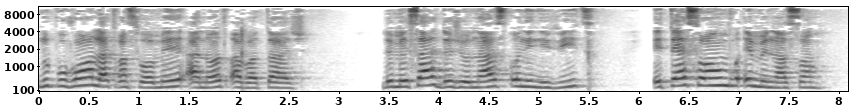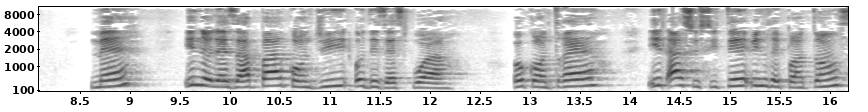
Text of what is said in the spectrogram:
nous pouvons la transformer à notre avantage. Le message de Jonas aux Ninivites était sombre et menaçant, mais il ne les a pas conduits au désespoir. Au contraire, il a suscité une repentance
